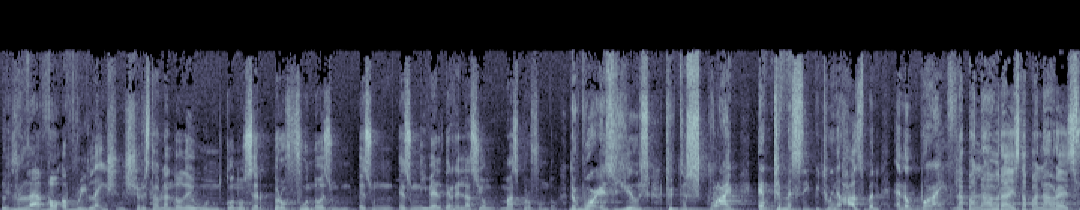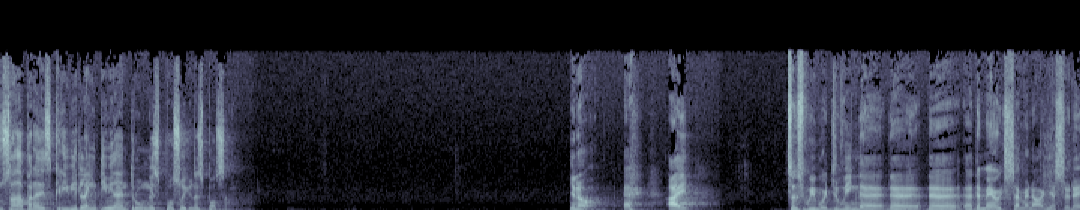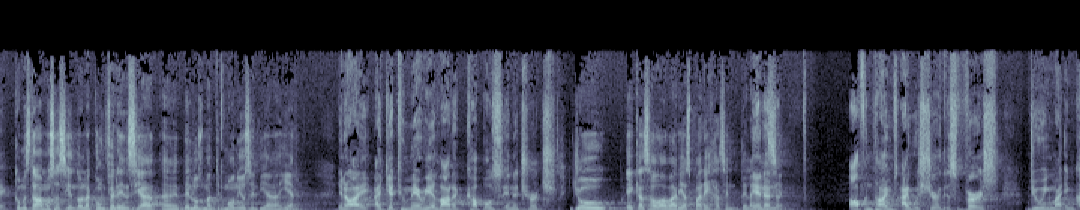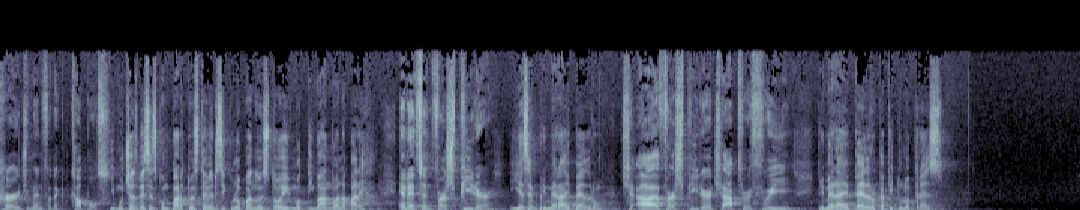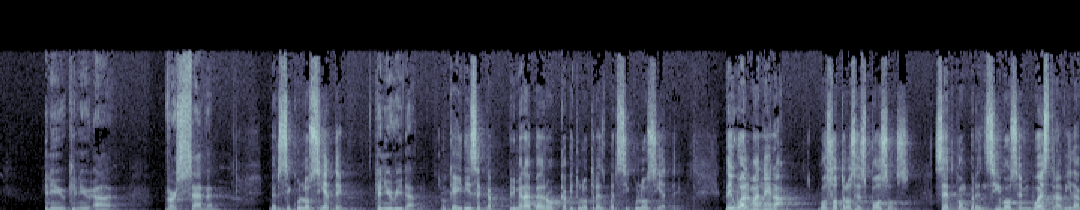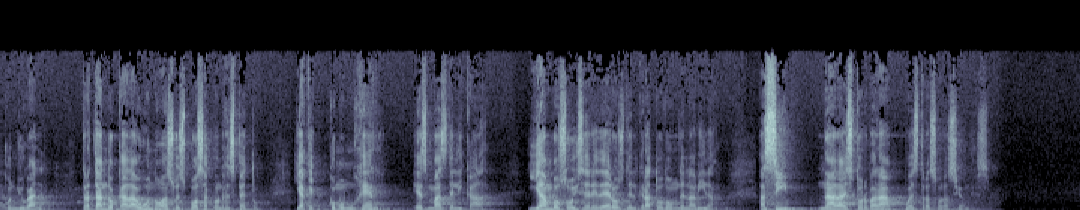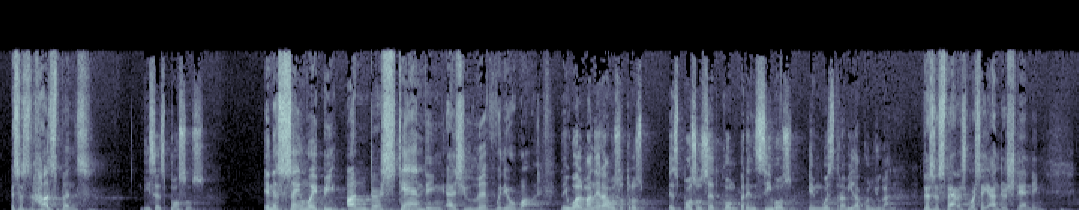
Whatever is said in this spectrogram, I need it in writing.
level of relationship. Pero está hablando de un conocer profundo, es un, es un, es un nivel de relación más profundo. The word is used to describe intimacy between a husband and a wife. La palabra, esta palabra es usada para describir la intimidad entre un esposo y una esposa. You know, eh, I since we were doing the the the, uh, the marriage seminar yesterday, Como estábamos haciendo la conferencia eh, de los matrimonios el día de ayer, you know, I, I get to marry a lot of couples in the church, yo he casado a varias parejas en- de la and iglesia. then oftentimes I would share this verse doing my encouragement for the couples, Y muchas veces comparto este versículo cuando estoy motivando a la pareja. and it's in First Peter, Y es en Primera de Pedro, ch- uh, First Peter chapter three. Primera de Pedro capítulo 3, Can you can you uh, verse seven? versículo 7. Can you read that? Ok, dice Primera de Pedro capítulo 3 versículo 7. De igual manera, vosotros esposos, sed comprensivos en vuestra vida conyugal, tratando cada uno a su esposa con respeto, ya que como mujer es más delicada, y ambos sois herederos del grato don de la vida. Así nada estorbará vuestras oraciones. It says, husbands, Dice esposos, in the same way, be understanding as you live with your wife. de igual manera vosotros esposos, sed comprensivos en vuestra vida conyugal. Does the Spanish word say understanding?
